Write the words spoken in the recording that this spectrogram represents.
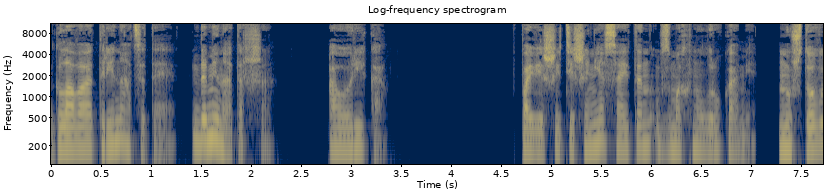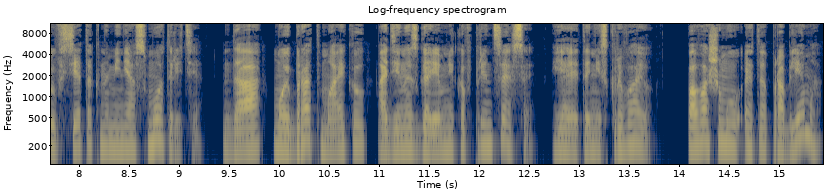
Глава 13. Доминаторша. Аурика. В повисшей тишине Сайтон взмахнул руками. «Ну что вы все так на меня смотрите? Да, мой брат Майкл — один из гаремников принцессы. Я это не скрываю. По-вашему, это проблема?»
